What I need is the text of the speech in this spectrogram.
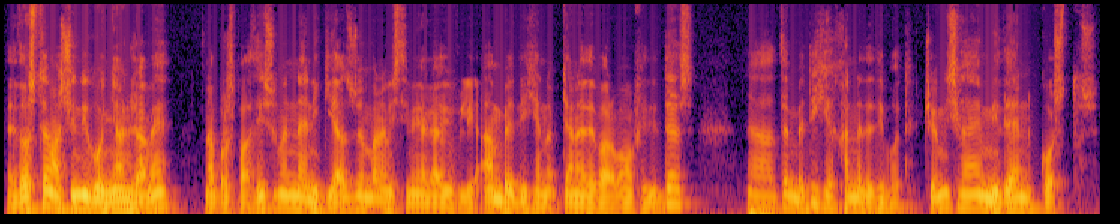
Εδώ είστε μας την γωνιά για να προσπαθήσουμε να νοικιάζουμε πανεπιστημιακά βιβλία. Αν πετύχε να πιάνετε παραπάνω φοιτητές, δεν πετύχε, χάνετε τίποτε. Και εμείς είχαμε μηδέν κόστος.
